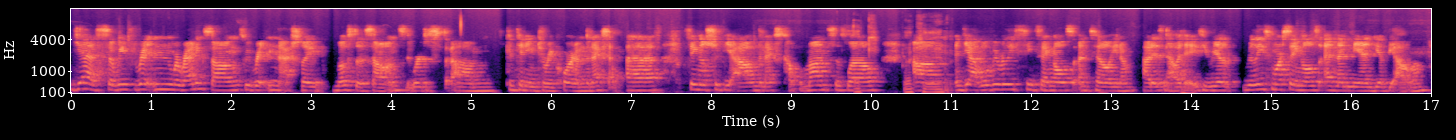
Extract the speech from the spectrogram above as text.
Yes, so we've written, we're writing songs. We've written actually most of the songs. We're just um, continuing to record them. The next uh, single should be out in the next couple months as well. Okay. Um, and yeah, we'll be releasing singles until, you know, how it is nowadays. You re- release more singles and then in the end you have the album.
